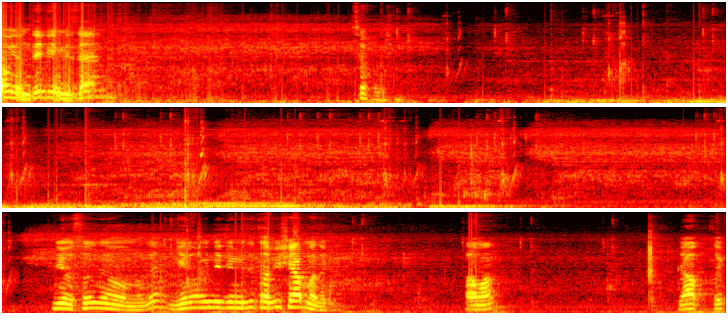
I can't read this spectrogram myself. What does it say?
oyun dediğimizde 0. diyorsunuz ne olmadı? Yeni oyun dediğimizde tabii şey yapmadık. Tamam. Yaptık.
